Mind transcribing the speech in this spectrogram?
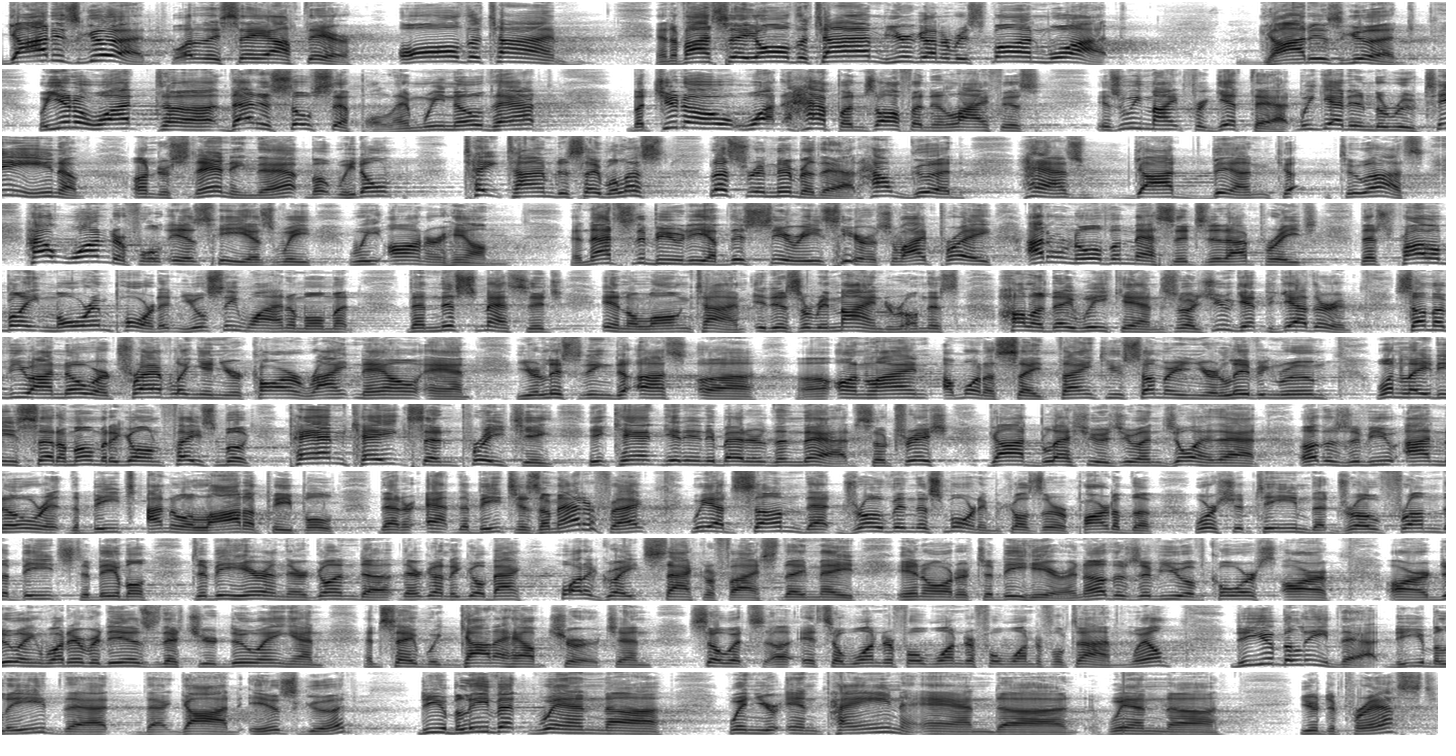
God is good. What do they say out there? All the time. And if I say all the time, you're going to respond what? God is good. Well, you know what? Uh, that is so simple, and we know that. But you know what happens often in life is, is we might forget that. We get in the routine of understanding that, but we don't take time to say, well, let's, let's remember that. How good has God been to us? How wonderful is He as we, we honor Him? And that's the beauty of this series here. So I pray, I don't know of a message that I preach that's probably more important, you'll see why in a moment, than this message in a long time. It is a reminder on this holiday weekend. So as you get together, some of you I know are traveling in your car right now and you're listening to us uh, uh, online. I want to say thank you. Some are in your living room. One lady said a moment ago on Facebook, pancakes and preaching. It can't get any better than that. So, Trish, God bless you as you enjoy that. Others of you I know are at the beach. I know a lot of people that are at the beach. As a matter of fact, we had some that drove in this morning because they're a part of the worship team that drove from the beach to be able to be here and they're going to, they're going to go back. What a great sacrifice they made in order to be here. And others of you, of course, are are doing whatever it is that you're doing and, and say, we got to have church. And so it's, uh, it's a wonderful, wonderful, wonderful time. Well, do you believe that? Do you believe that, that God is good? Do you believe it when, uh, when you're in pain and uh, when uh, you're depressed?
